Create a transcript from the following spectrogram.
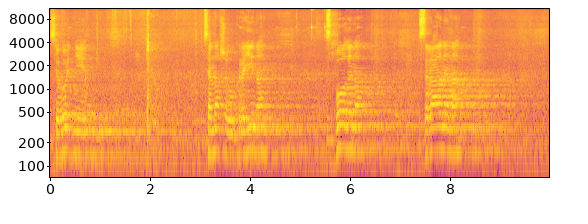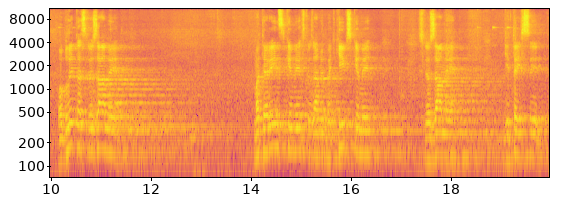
сьогодні вся наша Україна зболена, зранена, облита сльозами материнськими, сльозами батьківськими, сльозами дітей сиріт.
